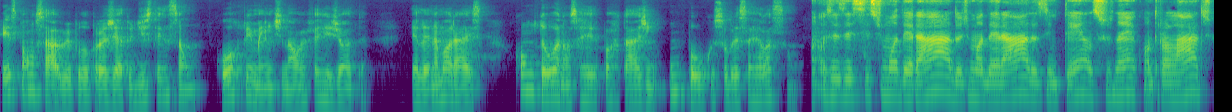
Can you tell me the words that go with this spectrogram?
responsável pelo projeto de extensão Corpo e Mente na UFRJ, Helena Moraes, contou a nossa reportagem um pouco sobre essa relação. Os exercícios moderados, moderados, intensos, né, controlados,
